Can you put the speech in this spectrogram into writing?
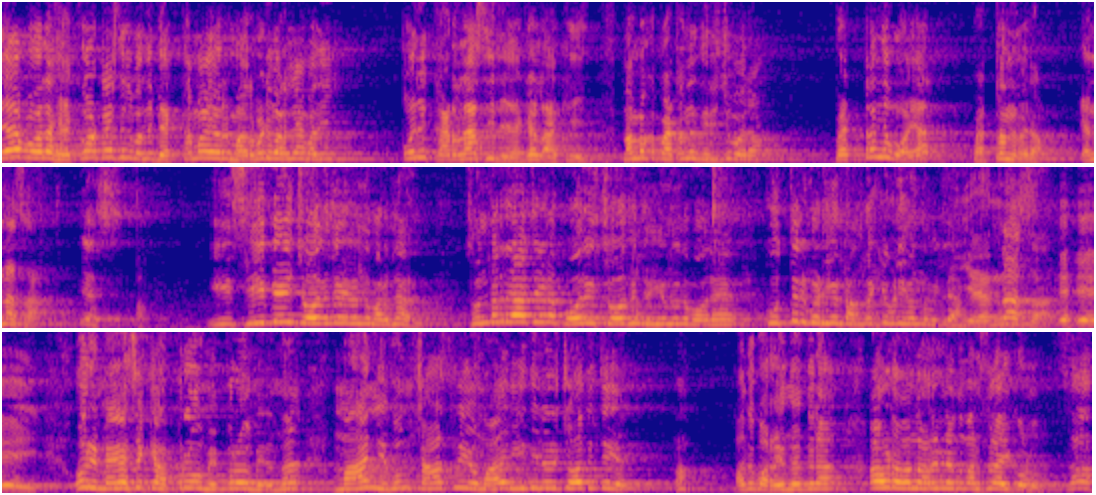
ഇതേപോലെ ഹെഡ്ക്വാർട്ടേഴ്സിൽ വന്ന് വ്യക്തമായ ഒരു മറുപടി പറഞ്ഞാൽ മതി. ഒരു കടലാസി രേഖകളാക്കി. നമുക്ക് പെട്ടെന്ന് തിരിച്ചു പോരാം. പെട്ടെന്ന് പോയാൽ പെട്ടെന്ന് വരാം. എന്നാ സാർ യെസ് ഈ സി ബി ഐ ചോദ്യം ചെയ്യലെന്ന് പറഞ്ഞാൽ സുന്ദരരാജയുടെ പോലീസ് ചോദ്യം ചെയ്യുന്നത് പോലെ കുത്തിന് പിടിയും തന്തയ്ക്ക് പിടിയൊന്നുമില്ല എന്നാ സാർ ഒരു മേശയ്ക്ക് അപ്പുറവും ഇപ്പുറവും ഇരുന്ന് മാന്യവും ശാസ്ത്രീയവുമായ രീതിയിൽ ഒരു ചോദ്യം ചെയ്യൽ. ആ, അത് പറയുന്നതിനാ അവിടെ വന്ന് അറിവിനത് മനസ്സിലായിക്കോളൂ. സാർ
